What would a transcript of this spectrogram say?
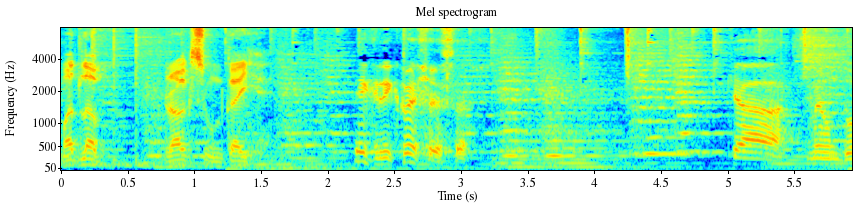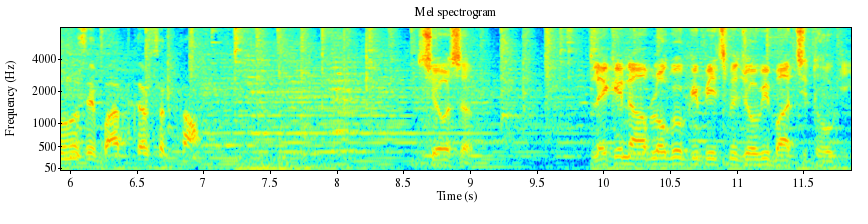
मतलब ड्रग्स उनका ही है। एक रिक्वेस्ट है सर। क्या मैं उन दोनों से बात कर सकता हूँ? श्योर सर लेकिन आप लोगों के बीच में जो भी बातचीत होगी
